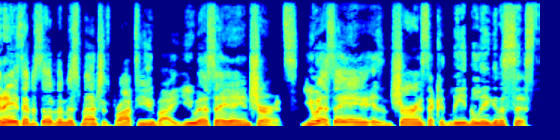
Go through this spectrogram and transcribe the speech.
Today's episode of The Mismatch is brought to you by USAA Insurance. USAA is insurance that could lead the league in assist.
